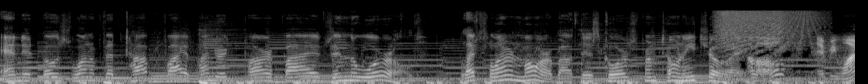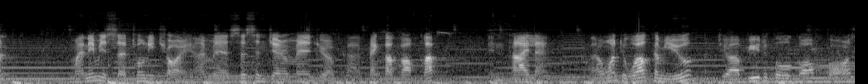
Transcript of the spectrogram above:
and it boasts one of the top 500 par 5s in the world. Let's learn more about this course from Tony Choi. Hello, everyone. My name is uh, Tony Choi. I'm an assistant general manager of uh, Bangkok Golf Club in Thailand. I want to welcome you to our beautiful golf course.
